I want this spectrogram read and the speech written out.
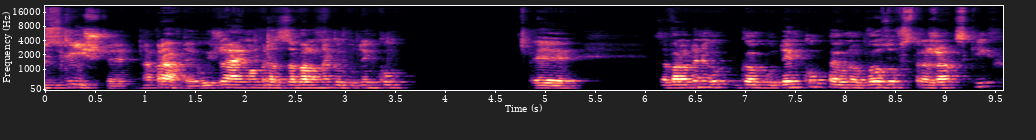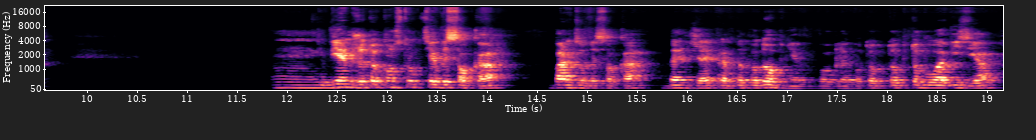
z gliszczy. Naprawdę, ujrzałem obraz zawalonego budynku. Yy, zawalonego budynku pełno wozów strażackich. Mm, Wiem, że to konstrukcja wysoka, bardzo wysoka, będzie prawdopodobnie w ogóle, bo to, to, to była wizja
